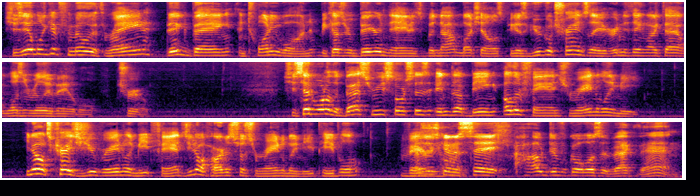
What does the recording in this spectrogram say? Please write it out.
She was able to get familiar with Rain, Big Bang, and 2NE1 because of her bigger names, but not much else because Google Translate or anything like that wasn't really available. True. She said one of the best resources ended up being other fans you randomly meet. You know it's crazy? You randomly meet fans. You know how hard it's just to randomly meet people? Very I was just gonna say, how difficult was it back then?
